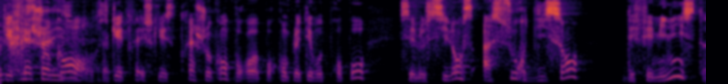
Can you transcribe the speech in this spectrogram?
qui est très choquant, ce qui est très choquant pour, pour compléter votre propos, c'est le silence assourdissant des féministes.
